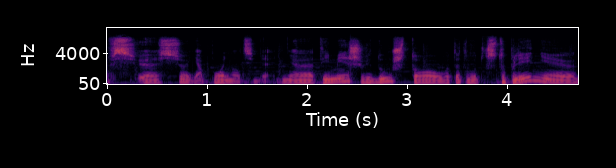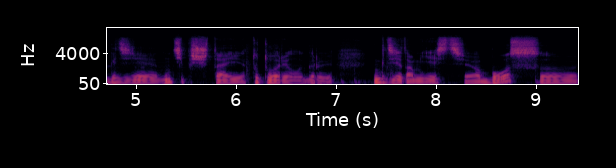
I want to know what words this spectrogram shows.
Все, я понял тебя. Э, Ты имеешь в виду, что вот это вот вступление, где, ну, типа, считай, туториал игры, где там есть э, босс, э,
